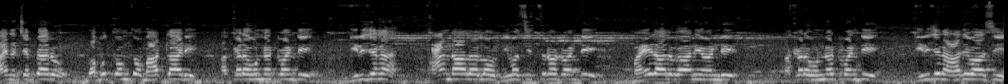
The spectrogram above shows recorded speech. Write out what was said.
ఆయన చెప్పారు. ప్రభుత్వంతో మాట్లాడి అక్కడ ఉన్నటువంటి గిరిజన తాండాలలో నివసిస్తున్నటువంటి మహిళలు కానివ్వండి అక్కడ ఉన్నటువంటి గిరిజన ఆదివాసీ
